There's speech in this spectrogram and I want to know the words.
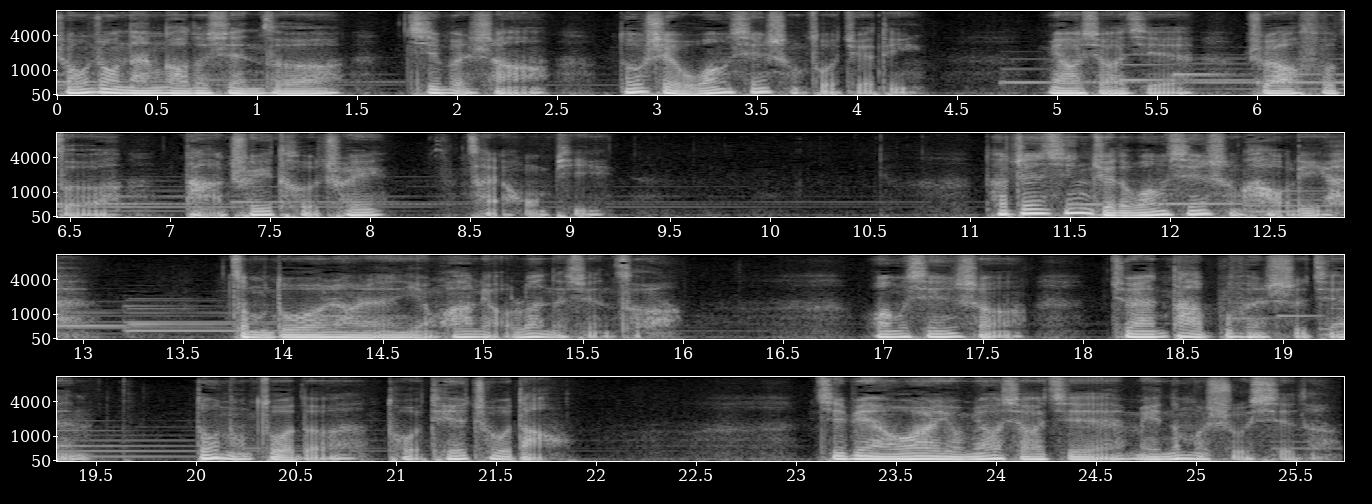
种种难搞的选择，基本上都是由汪先生做决定，苗小姐主要负责大吹特吹彩虹屁。他真心觉得汪先生好厉害，这么多让人眼花缭乱的选择。汪先生居然大部分时间都能做得妥帖周到，即便偶尔有喵小姐没那么熟悉的，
